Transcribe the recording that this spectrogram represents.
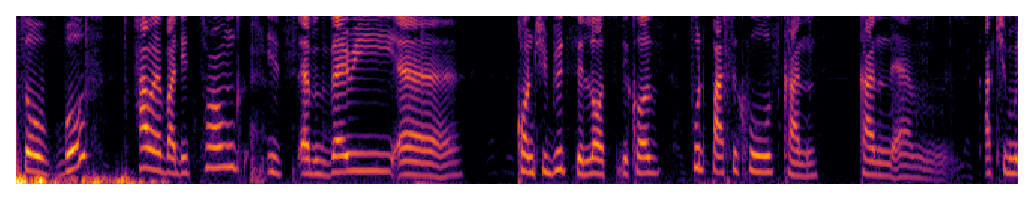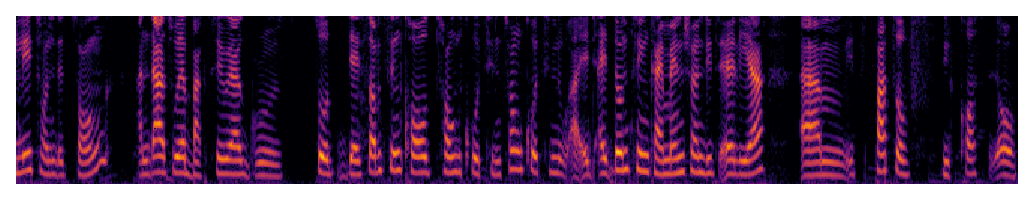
So both. However, the tongue is um, very uh, contributes a lot because food particles can can um, accumulate on the tongue, and that's where bacteria grows. So there's something called tongue coating. Tongue coating. I, I don't think I mentioned it earlier. Um, it's part of the cause of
